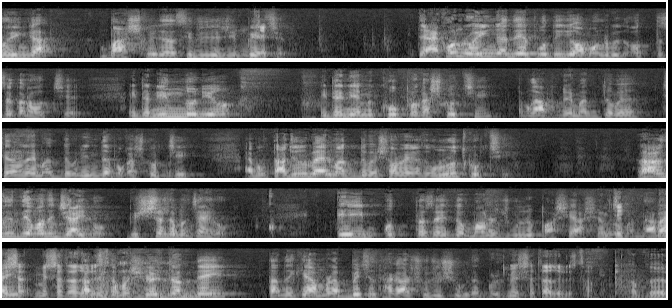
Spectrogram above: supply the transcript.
রোহিঙ্গা বাস করে যারা সিটিজেনশিপ পেয়েছেন। তো এখন রোহিঙ্গাদের প্রতি যে অমানবিক অত্যাচার করা হচ্ছে এটা নিন্দনীয়। এটা নিয়ে আমি ক্ষোভ প্রকাশ করছি এবং আপনার মাধ্যমে চ্যানেলের মাধ্যমে নিন্দা প্রকাশ করছি এবং তাজুল ভাইয়ের মাধ্যমে সরকারের কাছে অনুরোধ করছি রাজনীতি আমাদের যাই হোক বিশ্বাস আমাদের যাই হোক এই অত্যাচারিত মানুষগুলোর পাশে আসে জি, আমরা দাঁড়াই তাদেরকে আমরা শেল্টার দেই তাদেরকে আমরা বেঁচে থাকার সুযোগ সুবিধা করে দিই। মিস্টার তাজুল ইসলাম। আপনার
